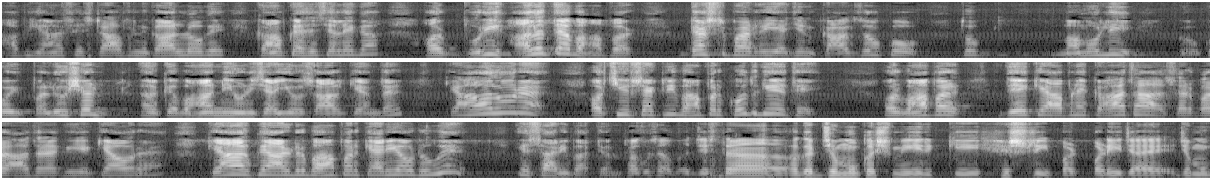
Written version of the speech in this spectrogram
आप यहाँ से स्टाफ निकाल लोगे, काम कैसे चलेगा? और बुरी हालत है वहाँ पर। डस्ट पड़ रही है जिन कागज़ों को। तो मामूली कोई पोल्यूशन के वहाँ नहीं होनी चाहिए उस साल के अंदर। क्या हाल हो रहा है? और चीफ सेक्रेटरी वहाँ पर खुद गए थे। और वहाँ पर देख के आपने कहा था, सर पर हाथ रख ये क्या हो रहा है? क्या आपके आर्डर वहाँ पर कैरी आउट हुए? ये सारी बातें ठाकुर साहब, जिस तरह अगर जम्मू कश्मीर की हिस्ट्री पढ़ी जाए, जम्मू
